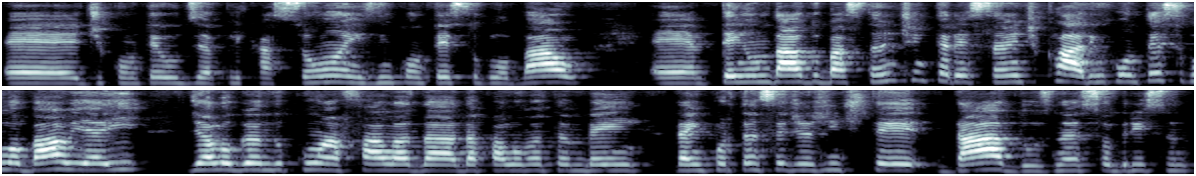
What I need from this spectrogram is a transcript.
é, de conteúdos e aplicações em contexto global. É, tem um dado bastante interessante, claro, em contexto global, e aí dialogando com a fala da, da Paloma também, da importância de a gente ter dados né, sobre isso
